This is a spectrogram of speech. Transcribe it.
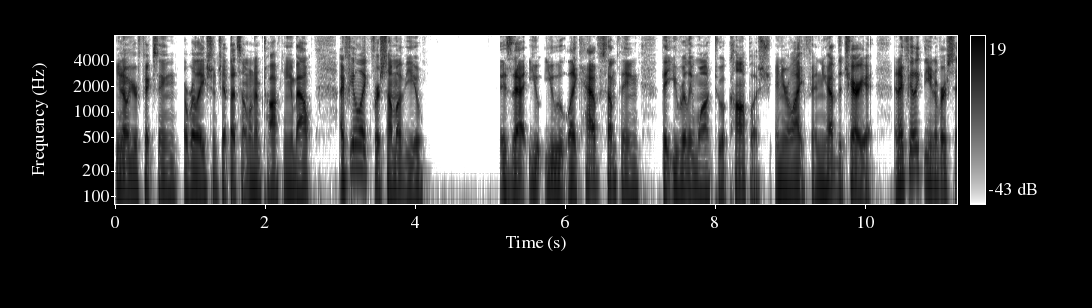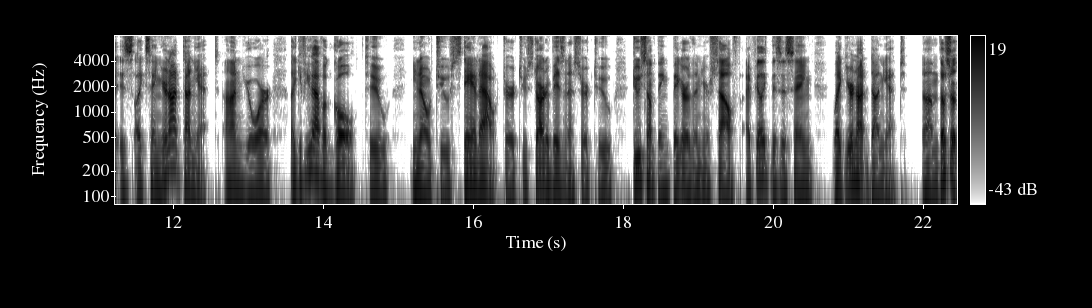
you know, you're fixing a relationship. That's not what I'm talking about. I feel like for some of you, is that you you like have something that you really want to accomplish in your life and you have the chariot and i feel like the universe is like saying you're not done yet on your like if you have a goal to you know to stand out or to start a business or to do something bigger than yourself i feel like this is saying like you're not done yet um, those are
